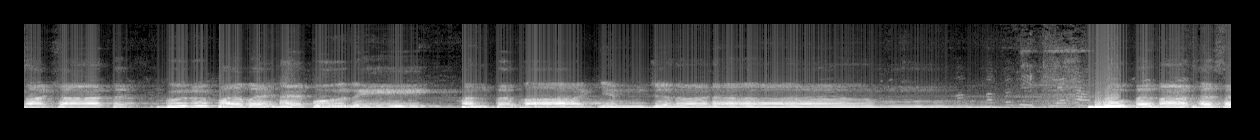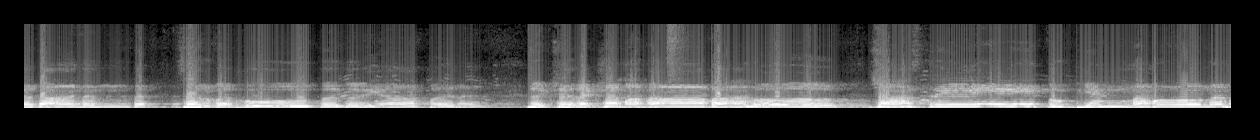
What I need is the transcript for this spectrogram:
സാക്ഷാത് ഗുരുപവനപുരേ. ഹന്തഭാഗ്യം ജനാനാം. ഭൂതനാഥ സദാനന്ദ സർവഭൂതദയാപര രക്ഷ രക്ഷ മഹാബാഹോ ശാസ്ത്രേ തുഭ്യം നമോ നമ.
